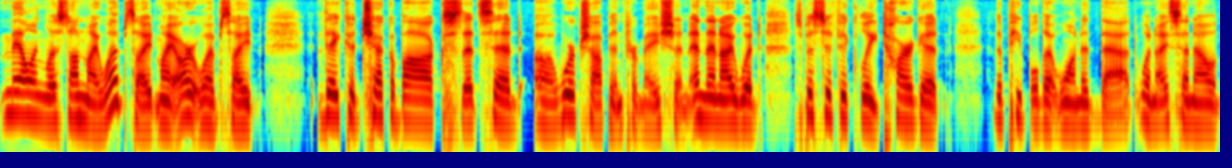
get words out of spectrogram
mailing list on my website, my art website, they could check a box that said uh, workshop information. And then I would specifically target the people that wanted that when I sent out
